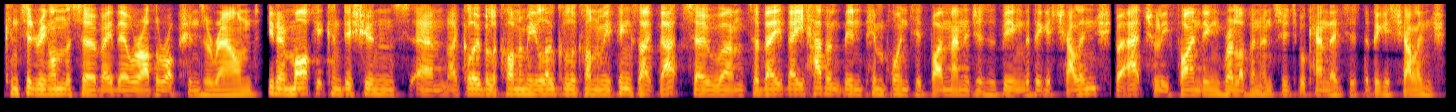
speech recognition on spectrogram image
considering on the survey, there were other options around, you know, market conditions, um, like global economy, local economy, things like that. So, um, so they, they haven't been pinpointed by managers as being the biggest challenge, but actually finding relevant and suitable candidates is the biggest challenge.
